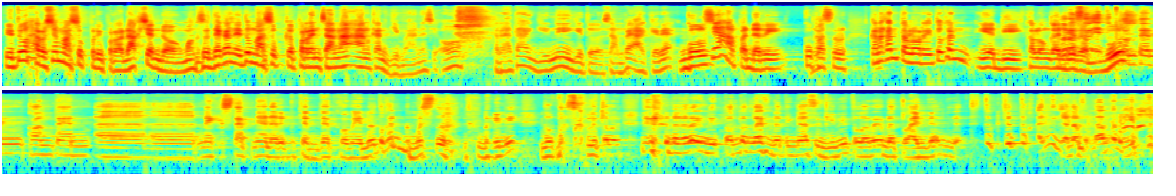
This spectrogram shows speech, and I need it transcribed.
itu harusnya masuk pre-production dong maksudnya kan itu masuk ke perencanaan kan gimana sih oh ternyata gini gitu sampai akhirnya goalsnya apa dari kupas telur karena kan telur itu kan ya di kalau nggak rasa itu direbus konten konten eh, eh, next stepnya dari pencet-pencet komedo tuh kan gemes tuh. Nah ini gue pas kulit telur. Jadi kadang-kadang yang ditonton live udah tinggal segini, telurnya udah telanjang juga. Cetuk-cetuk aja nggak dapet dapet gitu.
